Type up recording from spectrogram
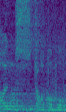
Unstoppable.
